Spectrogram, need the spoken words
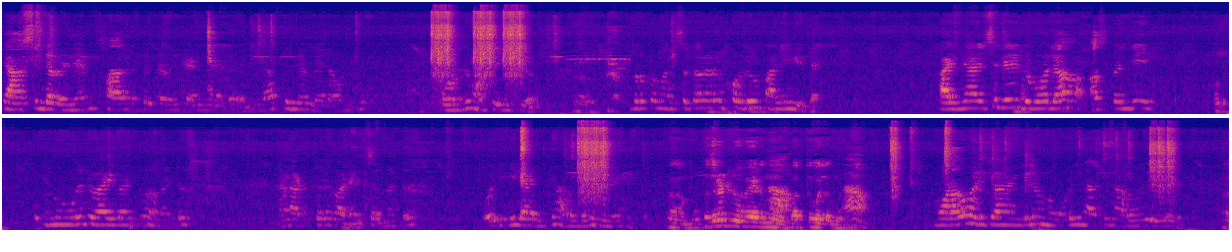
ഗ്യാസിന്റെ വിലയും സാധനത്തിന്റെ വില എണ്ണയുടെ എല്ലാത്തിന്റെയും വില കൊണ്ട് കുറഞ്ഞു മൊട്ടിരിക്കുക ഇവർക്ക് മത്സ്യത്തൊഴിലാളികൾക്ക് ഒരു പണിയില്ല കഴിഞ്ഞ ആഴ്ചയിൽ ഇതുപോലെ ഹസ്ബൻഡ് നൂറ് രൂപയുമായിട്ട് വന്നിട്ട് ഞാൻ അടുത്തൊരു കടയിൽ ചെന്നിട്ട് ഒരു കിലോ അരിക്ക് അറുപത് രൂപ കിട്ടും. മുപ്പത്തിരണ്ട് രൂപയായിരുന്നു. പത്ത് കൊല്ലം മുമ്പ്. ആ മുളക് പഠിക്കുകയാണെങ്കിലും നൂറ് ഇതിനകത്തിന് അറുപത് രൂപ കിട്ടും. ആ.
